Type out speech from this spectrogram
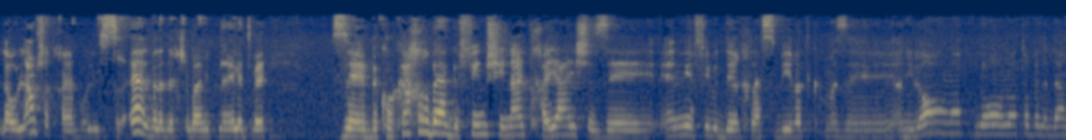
לעולם שאת חיה בו, לישראל ולדרך שבה היא מתנהלת, וזה בכל כך הרבה אגפים שינה את חיי, שזה, אין לי אפילו דרך להסביר עד כמה זה, אני לא, לא, לא, לא אותו בן אדם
